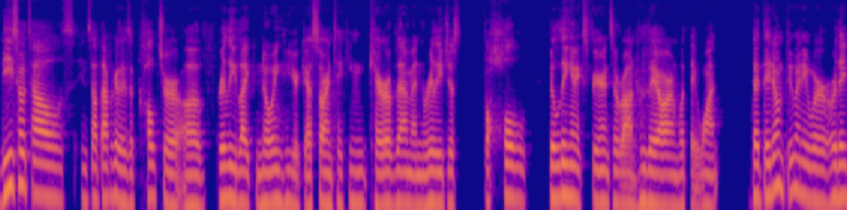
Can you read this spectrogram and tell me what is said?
These hotels in South Africa, there's a culture of really like knowing who your guests are and taking care of them and really just the whole building an experience around who they are and what they want that they don't do anywhere or they,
